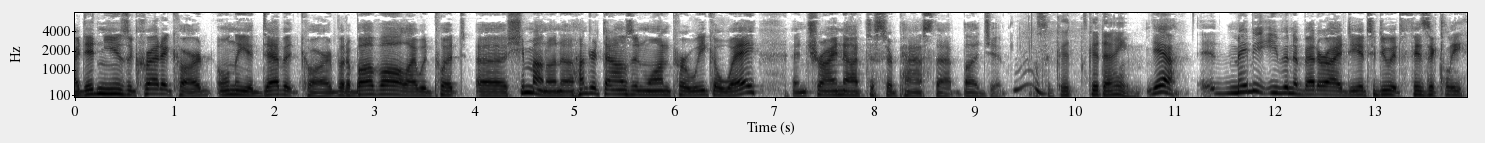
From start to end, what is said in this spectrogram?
I didn't use a credit card, only a debit card, but above all, I would put uh, 10만 원, 100,000 won per week away and try not to surpass that budget. That's a good good aim. Yeah, maybe even a better idea to do it physically,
